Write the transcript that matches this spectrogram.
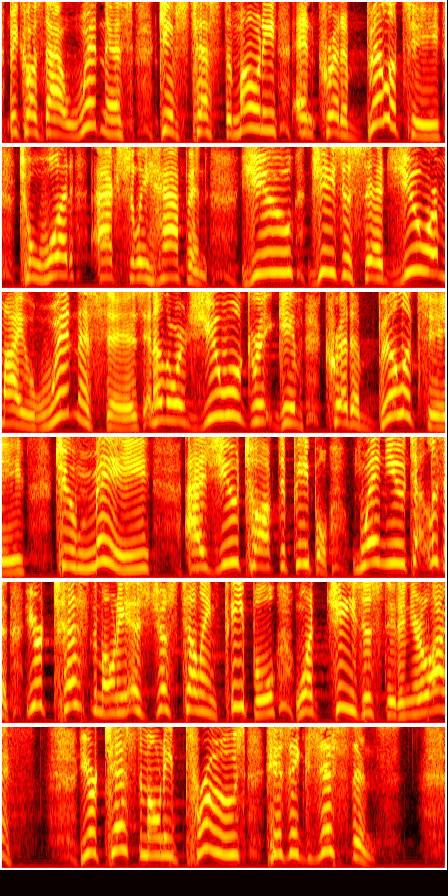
Because that witness gives testimony and credibility to what actually happened. You, Jesus said, you are my witnesses. In other words, you will give credibility to me as you talk to people. When you te- listen, your testimony is just telling people what Jesus did in your life. Your testimony proves his existence.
